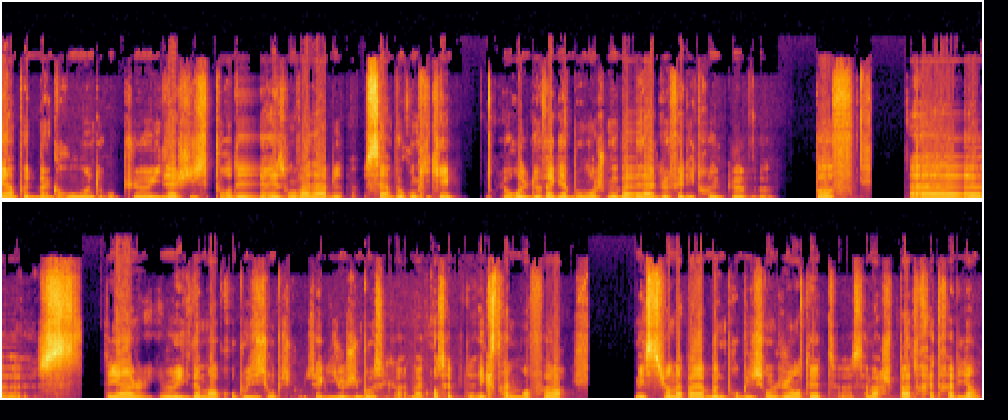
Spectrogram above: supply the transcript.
un peu de background ou qu'il agisse pour des raisons valables, c'est un peu compliqué. Le rôle de vagabond, je me balade, je fais des trucs euh, bof. Euh, c'est un jeu évidemment à proposition, puisque Usagi Yojimbo c'est quand même un concept extrêmement fort. Mais si on n'a pas la bonne proposition de jeu en tête, euh, ça marche pas très très bien.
